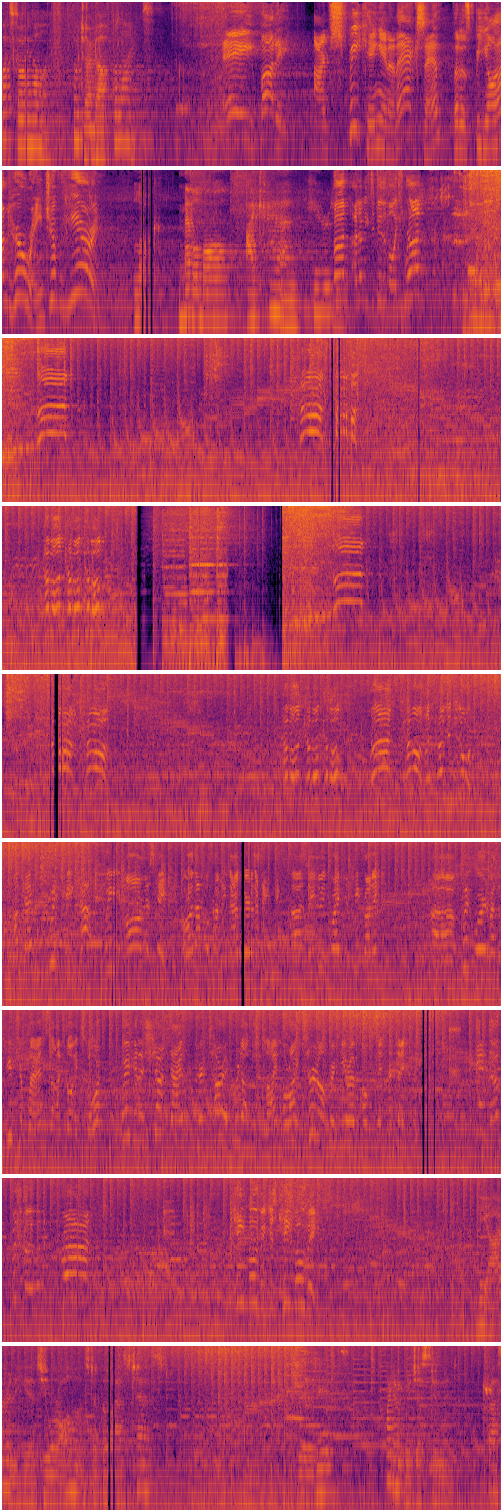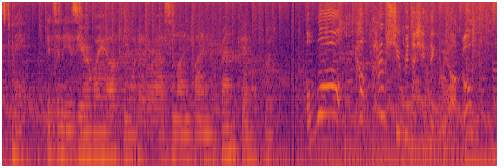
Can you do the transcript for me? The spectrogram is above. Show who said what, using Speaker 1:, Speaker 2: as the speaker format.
Speaker 1: What's going on? Who turned off the lights?
Speaker 2: Hey, buddy! I'm speaking in an accent that is beyond her range of hearing.
Speaker 1: Look, Metal Ball, I can hear you.
Speaker 2: Run! I don't need to do the voice. Run! Run! I've got in store. We're gonna shut down her turret production line, alright? Turn off her neurotoxin and then... Again though, for the moment, run! Keep moving, just keep moving!
Speaker 1: The irony is you're almost at the last test. Here it is. Why don't you just do it? Trust me, it's an easier way out than whatever asinine plan your friend came up with.
Speaker 2: A what? Come, how stupid does she think we are? Oh!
